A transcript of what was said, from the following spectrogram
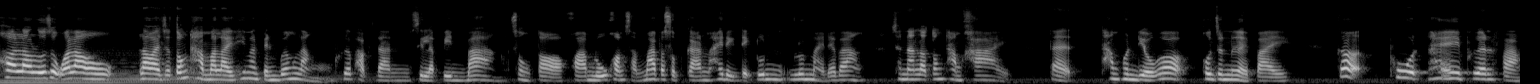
พอเรารู้สึกว่าเราเราอาจจะต้องทำอะไรที่มันเป็นเบื้องหลัง พื่อผลักดันศิลปินบ้าง ส่งต่อความรู้ความสามารถประสบการณ์มาให้เด็ก ๆ รุ่นรุ่นใหม่ได้บ้าง ฉะนั้นเราต้องทำค่าย แต่ทำคนเดียวก็คงจะเหนื่อยไป ก็พูดให้เพื่อนฟัง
